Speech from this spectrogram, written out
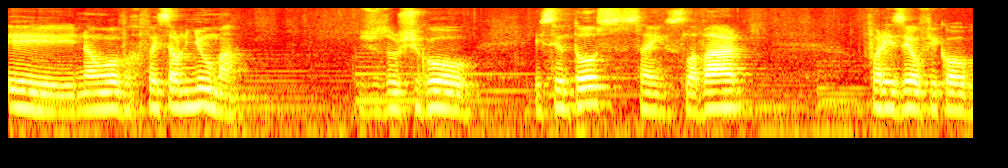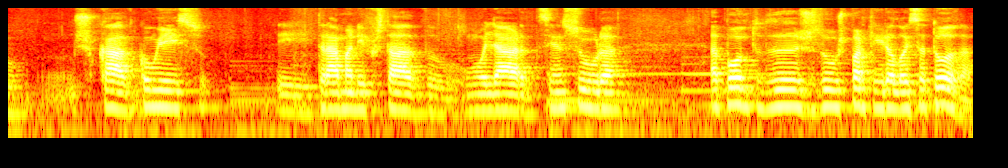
e não houve refeição nenhuma. Jesus chegou e sentou-se sem se lavar. O fariseu ficou chocado com isso e terá manifestado um olhar de censura a ponto de Jesus partir a loiça toda.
